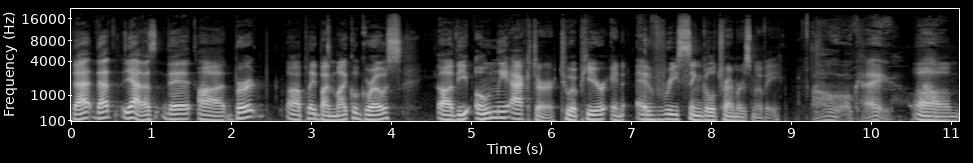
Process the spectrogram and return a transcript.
That that yeah, that's the uh Burt uh played by Michael Gross, uh the only actor to appear in every single Tremors movie. oh, okay. Um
